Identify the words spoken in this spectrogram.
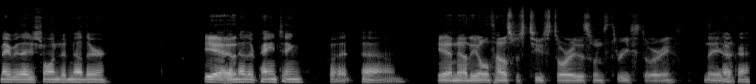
maybe they just wanted another yeah another painting, but um, yeah, no, the old house was two story. This one's three story. They, uh, okay.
